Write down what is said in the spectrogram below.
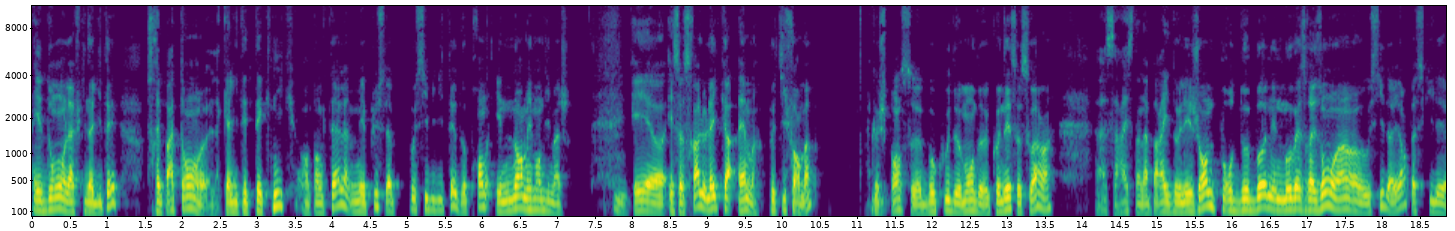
et dont la finalité serait pas tant euh, la qualité technique en tant que telle, mais plus la possibilité de prendre énormément d'images. Hmm. Et, euh, et, ce sera le Leica M, petit format, que je pense beaucoup de monde connaît ce soir. Hein. Ça reste un appareil de légende pour de bonnes et de mauvaises raisons hein, aussi d'ailleurs, parce qu'il est,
